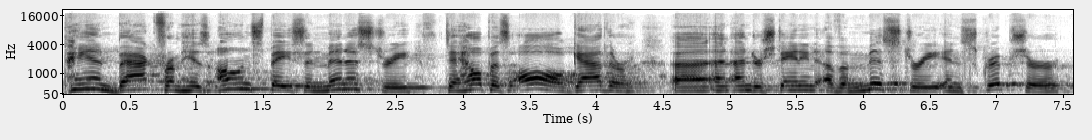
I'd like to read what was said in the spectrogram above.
pan back from his own space and ministry to help us all gather uh, an understanding of a mystery in Scripture.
